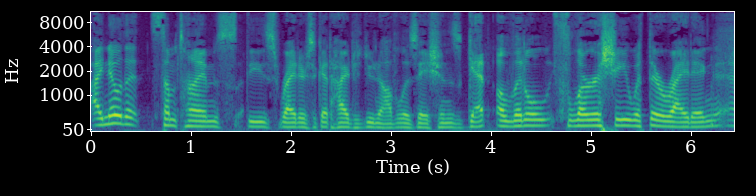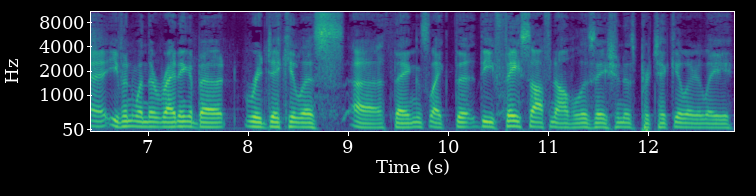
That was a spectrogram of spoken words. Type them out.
I know that sometimes these writers who get hired to do novelizations get a little flourishy with their writing, uh, even when they're writing about ridiculous uh, things. Like the the Face Off novelization is particularly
